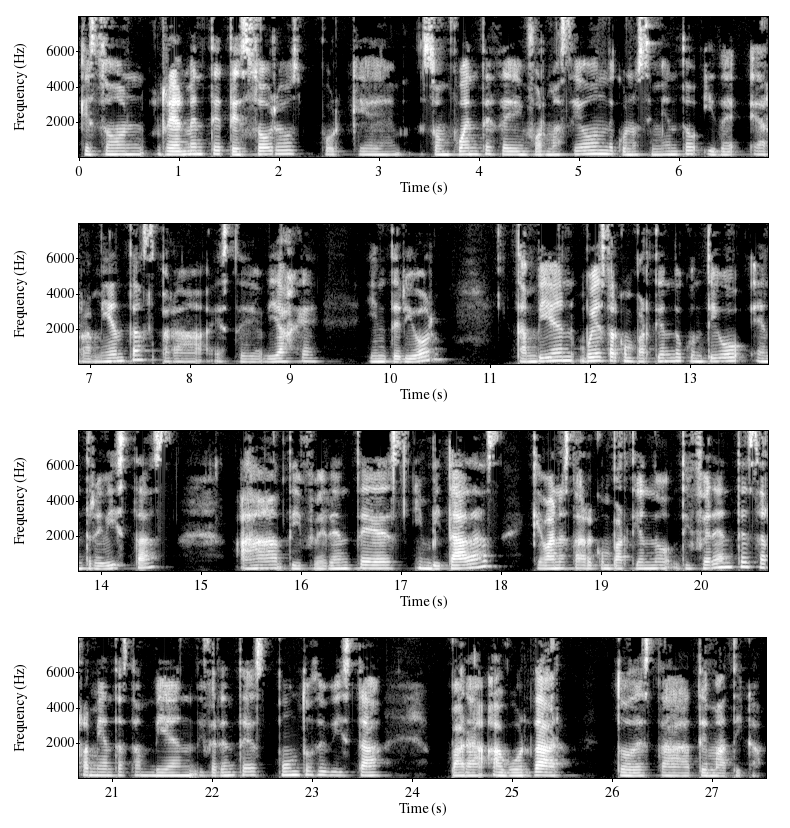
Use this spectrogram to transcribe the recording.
que son realmente tesoros porque son fuentes de información, de conocimiento y de herramientas para este viaje interior. También voy a estar compartiendo contigo entrevistas a diferentes invitadas que van a estar compartiendo diferentes herramientas también, diferentes puntos de vista para abordar toda esta temática.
